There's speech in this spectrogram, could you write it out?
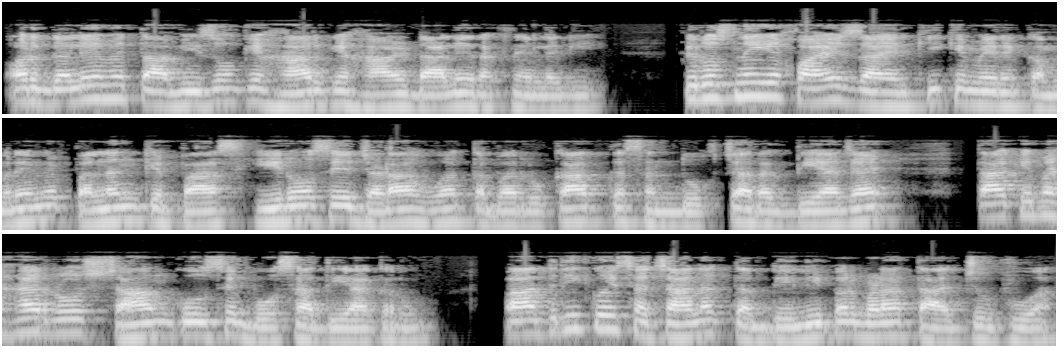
اور گلے میں تعویذوں کے ہار کے ہار ڈالے رکھنے لگی۔ پھر اس نے یہ خواہش ظاہر کی کہ میرے کمرے میں پلنگ کے پاس ہیروں سے جڑا ہوا تبرکات کا صندوقچہ رکھ دیا جائے تاکہ میں ہر روز شام کو اسے بوسا دیا کروں۔ پادری کو اس اچانک تبدیلی پر بڑا تعجب ہوا،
